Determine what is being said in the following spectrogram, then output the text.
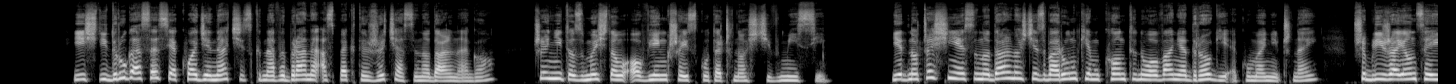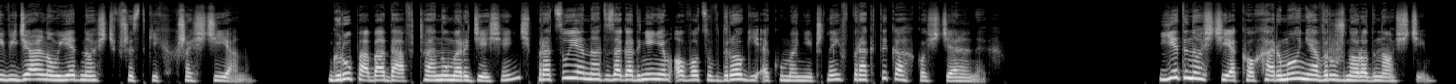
Jeśli druga sesja kładzie nacisk na wybrane aspekty życia synodalnego, czyni to z myślą o większej skuteczności w misji. Jednocześnie synodalność jest warunkiem kontynuowania drogi ekumenicznej, przybliżającej widzialną jedność wszystkich chrześcijan. Grupa badawcza numer 10 pracuje nad zagadnieniem owoców drogi ekumenicznej w praktykach kościelnych. Jedność jako harmonia w różnorodności.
